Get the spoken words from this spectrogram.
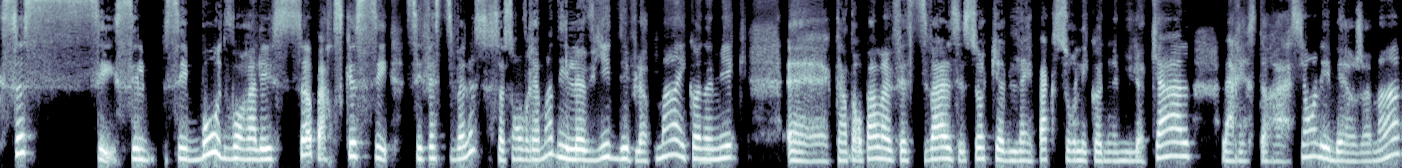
Ça, c'est beau de voir aller ça parce que ces, festivals-là, ce sont vraiment des leviers de développement économique. Euh, quand on parle d'un festival, c'est sûr qu'il y a de l'impact sur l'économie locale, la restauration, l'hébergement,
